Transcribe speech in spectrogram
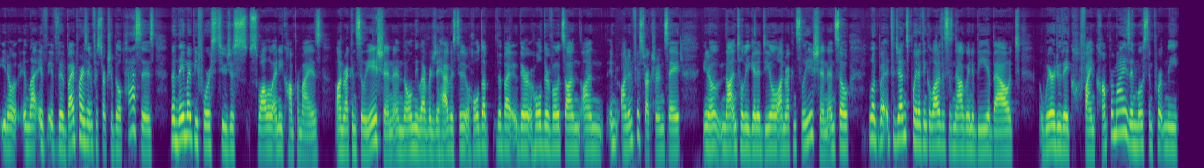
you know, if if the bipartisan infrastructure bill passes, then they might be forced to just swallow any compromise on reconciliation, and the only leverage they have is to hold up the their hold their votes on on in, on infrastructure and say, you know, not until we get a deal on reconciliation. And so, look, but to Jen's point, I think a lot of this is now going to be about where do they find compromise, and most importantly,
